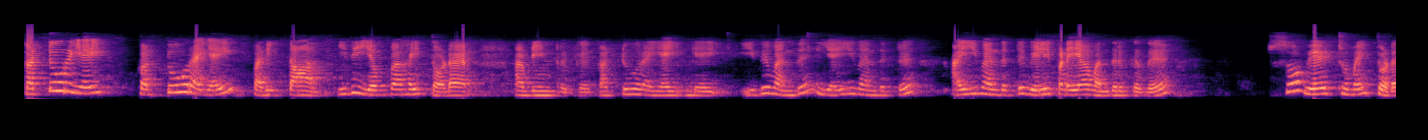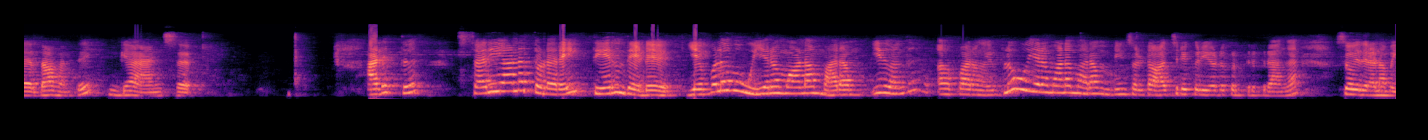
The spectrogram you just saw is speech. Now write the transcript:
கட்டுரையை கட்டுரையை படித்தான். இது எவ்வகை தொடர் அப்படின்ட்டு இருக்கு கட்டுரையை இங்கே இது வந்து ஐ வந்துட்டு ஐ வந்துட்டு வெளிப்படையா வந்திருக்குது. ஸோ வேற்றுமை தொடர் தான் வந்து இங்க ஆன்சர் அடுத்து சரியான தொடரை தேர்ந்தெடு. எவ்வளவு உயரமான மரம்? இது வந்து பாருங்க எவ்வளவு உயரமான மரம் அப்படின்னு சொல்லிட்டு ஆச்சரியக்குறியோட கொடுத்துருக்குறாங்க. ஸோ இதுல நம்ம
